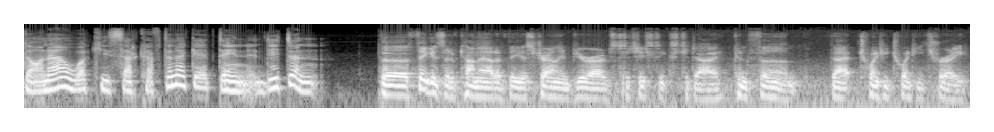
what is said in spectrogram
دانه وکی سرکفتنه که تین دیتن. The figures that have come out of the Australian Bureau of Statistics today confirm that 2023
